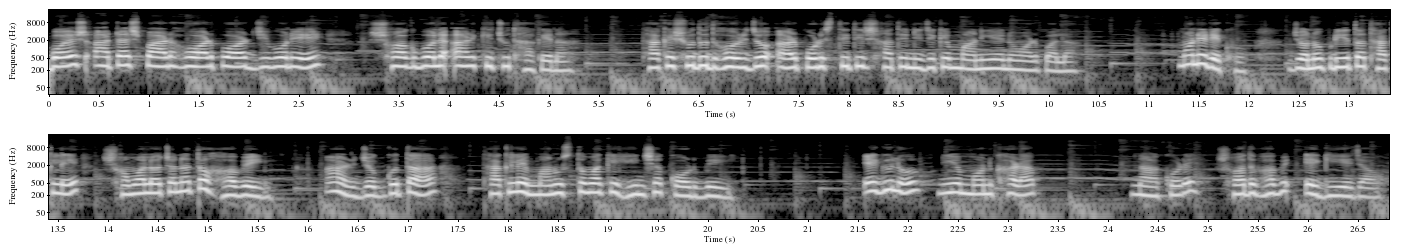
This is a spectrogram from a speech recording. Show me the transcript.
বয়স আটাশ পার হওয়ার পর জীবনে শখ বলে আর কিছু থাকে না। থাকে শুধু ধৈর্য আর পরিস্থিতির সাথে নিজেকে মানিয়ে নেওয়ার পালা। মনে রেখো, জনপ্রিয়তা থাকলে সমালোচনা তো হবেই, আর যোগ্যতা থাকলে মানুষ তোমাকে হিংসা করবেই। এগুলো নিয়ে মন খারাপ না করে সৎভাবে এগিয়ে যাও।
